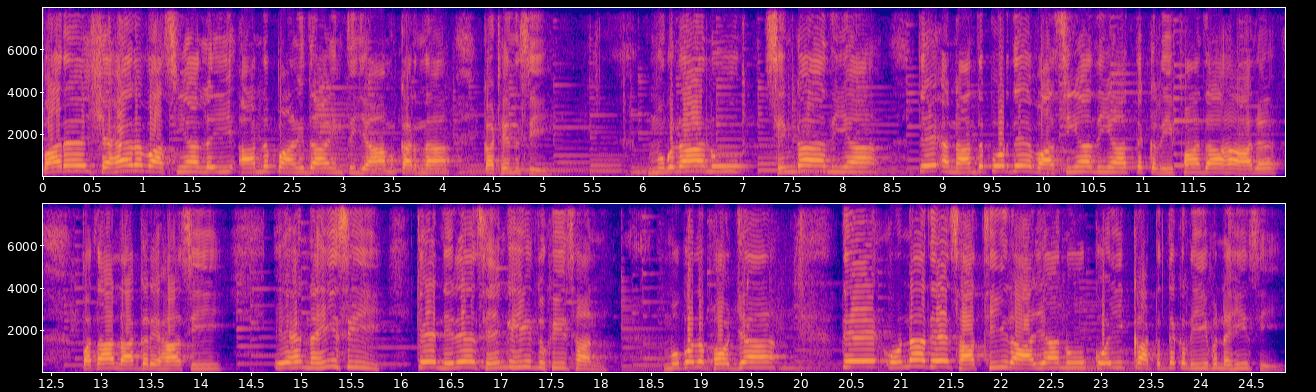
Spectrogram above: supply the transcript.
ਪਰ ਸ਼ਹਿਰ ਵਾਸੀਆਂ ਲਈ ਅੰਨ ਪਾਣੀ ਦਾ ਇੰਤਜ਼ਾਮ ਕਰਨਾ ਕਠਿਨ ਸੀ। ਮੁਗਲਾਂ ਨੂੰ ਸਿੰਘਾਂ ਦੀਆਂ ਤੇ ਆਨੰਦਪੁਰ ਦੇ ਵਾਸੀਆਂ ਦੀਆਂ ਤਕਲੀਫਾਂ ਦਾ ਹਾਲ ਪਤਾ ਲੱਗ ਰਿਹਾ ਸੀ। ਇਹ ਨਹੀਂ ਸੀ ਕਿ ਨਿਰੇ ਸਿੰਘ ਹੀ ਦੁਖੀ ਸਨ। ਮੁਗਲ ਫੌਜਾਂ ਤੇ ਉਹਨਾਂ ਦੇ ਸਾਥੀ ਰਾਜਿਆਂ ਨੂੰ ਕੋਈ ਘੱਟ ਤਕਲੀਫ ਨਹੀਂ ਸੀ।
